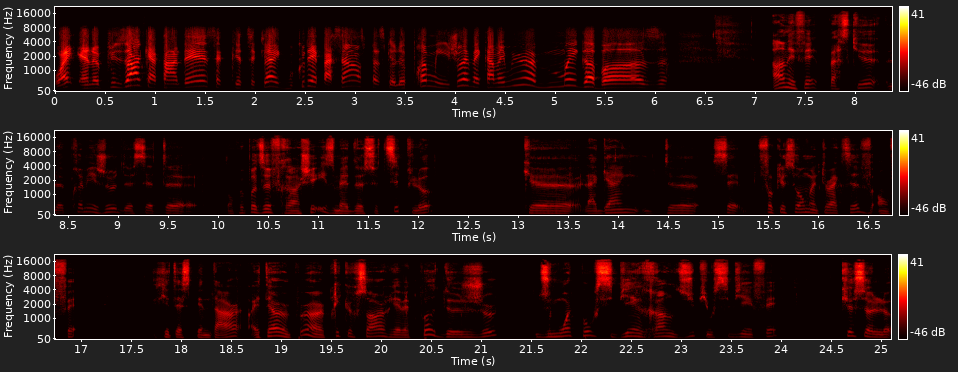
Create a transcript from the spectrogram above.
Oui, il y en a plusieurs qui attendaient cette critique-là avec beaucoup d'impatience parce que le premier jeu avait quand même eu un méga buzz. En effet, parce que le premier jeu de cette, euh, on peut pas dire franchise, mais de ce type-là, que la gang de Focus Home Interactive ont fait, qui était Spin Tower, était un peu un précurseur. Il n'y avait pas de jeu, du moins pas aussi bien rendu puis aussi bien fait que cela.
